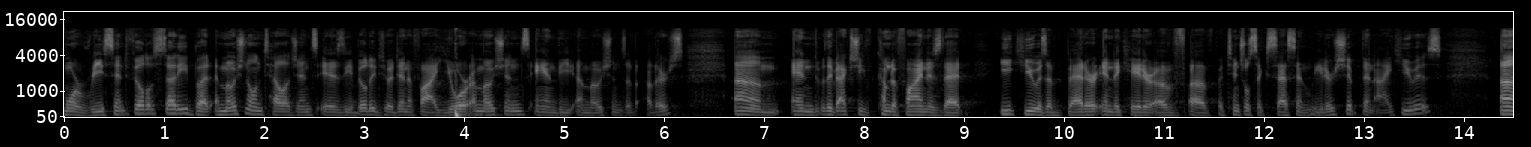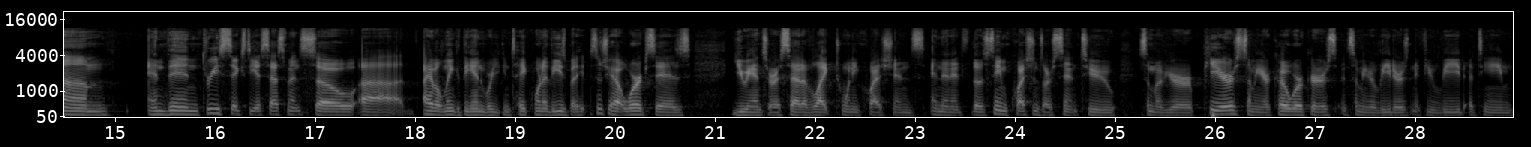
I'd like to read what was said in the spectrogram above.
more recent field of study, but emotional intelligence is the ability to identify your emotions and the emotions of others. Um, and what they've actually come to find is that EQ is a better indicator of, of potential success in leadership than IQ is. Um, and then 360 assessments. So uh, I have a link at the end where you can take one of these, but essentially how it works is you answer a set of like 20 questions, and then it's those same questions are sent to some of your peers, some of your coworkers, and some of your leaders. And if you lead a team,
